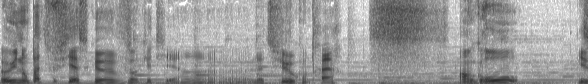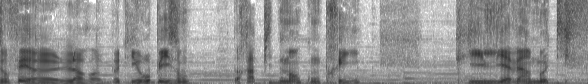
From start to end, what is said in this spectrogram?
eux ils n'ont pas de souci à ce que vous enquêtiez hein, là-dessus, au contraire. En gros, ils ont fait leur petit groupe et ils ont rapidement compris qu'il y avait un motif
